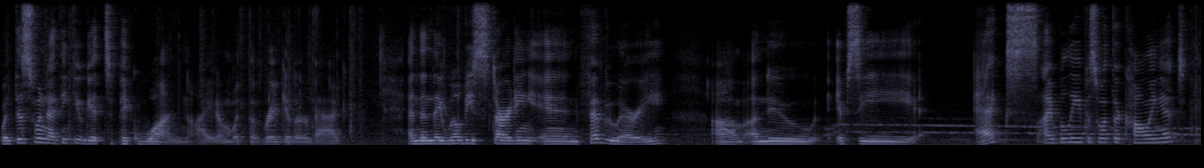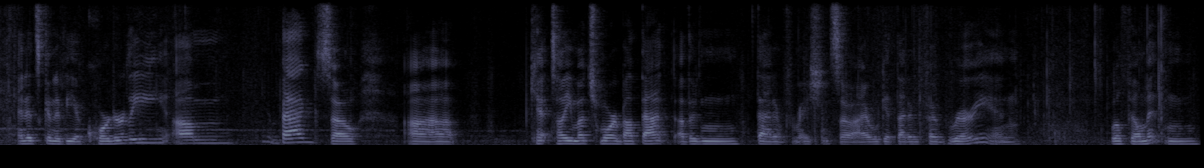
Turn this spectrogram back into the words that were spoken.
With this one, I think you get to pick one item with the regular bag. And then they will be starting in February um, a new Ipsy X, I believe is what they're calling it. And it's going to be a quarterly um, bag. So uh, can't tell you much more about that other than that information. So I will get that in February and we'll film it and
